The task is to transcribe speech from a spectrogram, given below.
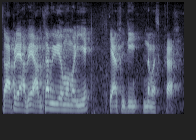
તો આપણે હવે આવતા વિડીયોમાં મળીએ. ત્યાં સુધી નમસ્કાર.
